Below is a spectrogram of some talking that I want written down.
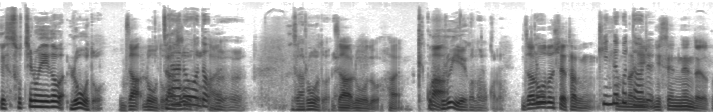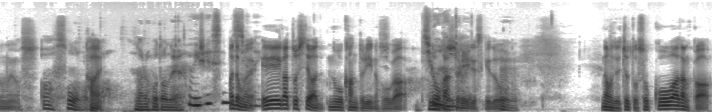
え、そっちの映画はロード？ザ・ロード。ザロードはいうんうんザ・ロードね。ザ・ロード。はい。結構古い。い映画なのかな、ザ・ロード自体は多分、聞いたことあるそんなに2000年代だと思います。あ、そうなんだ。はなるほどね。ウィル・スミまあでも映画としてはノーカントリーの方が、ノーカントリーですけど、うん。なのでちょっとそこはなんか、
